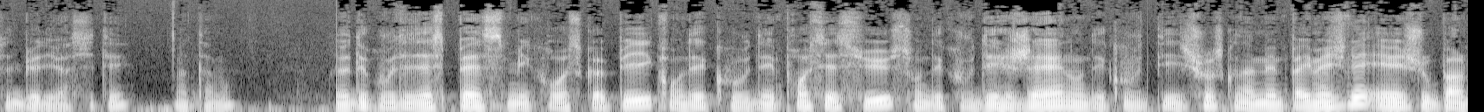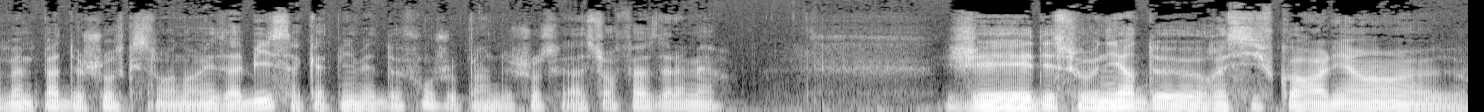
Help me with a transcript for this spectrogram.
cette biodiversité notamment. On découvre des espèces microscopiques, on découvre des processus, on découvre des gènes, on découvre des choses qu'on n'a même pas imaginées. Et je ne vous parle même pas de choses qui sont dans les abysses à 4000 mètres de fond, je vous parle de choses à la surface de la mer. J'ai des souvenirs de récifs coralliens, euh,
